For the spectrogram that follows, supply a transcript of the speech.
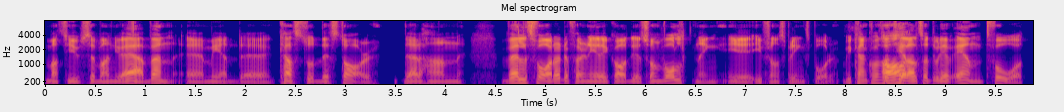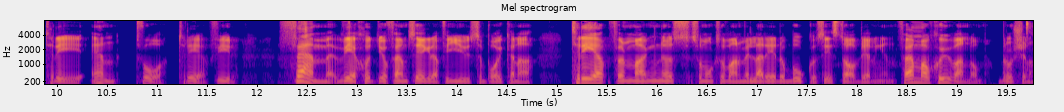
Mats Djuse vann ju även eh, med eh, Casto de Star, där han väl svarade för en Erik Adielsson-voltning i- ifrån springspår. Vi kan konstatera Ja. alltså att det blev en, två, tre, en, två, tre, fyra, fem V75-segrar för Djuse-pojkarna. Tre för Magnus, som också vann med Laredo Boko sista avdelningen. Fem av sju vann de, brorsorna.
